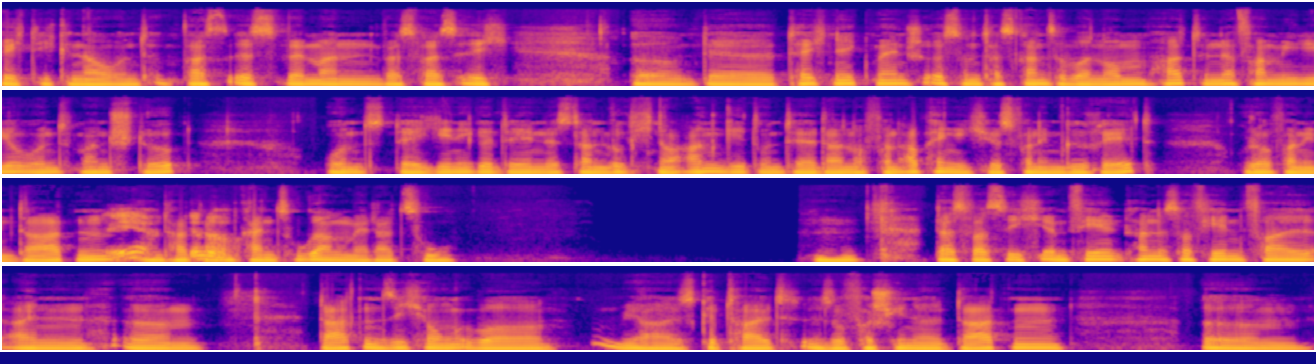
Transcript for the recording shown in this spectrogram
Richtig, genau. Und was ist, wenn man, was weiß ich, äh, der Technikmensch ist und das Ganze übernommen hat in der Familie und man stirbt und derjenige, den es dann wirklich noch angeht und der da noch von abhängig ist von dem Gerät oder von den Daten ja, und hat genau. dann keinen Zugang mehr dazu. Mhm. Das, was ich empfehlen kann, ist auf jeden Fall eine ähm, Datensicherung über, ja, es gibt halt so verschiedene Daten, ähm,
